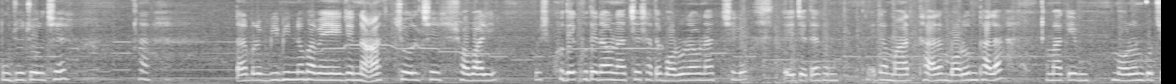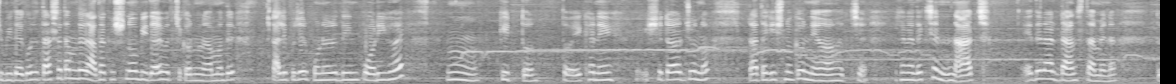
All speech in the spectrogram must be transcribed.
পুজো চলছে। হ্যাঁ তারপরে বিভিন্নভাবে এই যে নাচ চলছে সবারই খুদে খুদেরাও নাচছে, সাথে বড়রাও নাচছিল। এই যে এখন এটা মার থালা, বরণ থালা। মাকে বরণ করছে, বিদায় করছে। তার সাথে আমাদের রাধাকৃষ্ণও বিদায় হচ্ছে, কারণ আমাদের কালী পুজোর পনেরো দিন পরই হয় কীর্তন। তো এখানে সেটার জন্য রাধাকৃষ্ণকেও নেওয়া হচ্ছে। এখানে দেখছেন, নাচ, এদের আর ডান্স থামে না। তো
